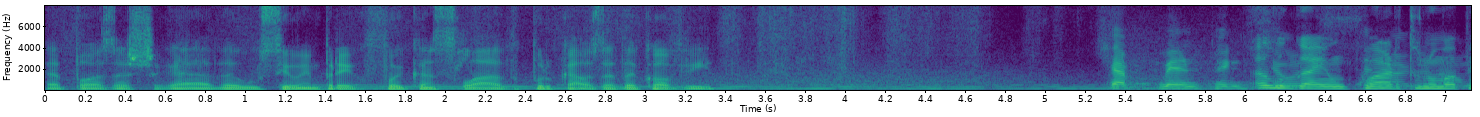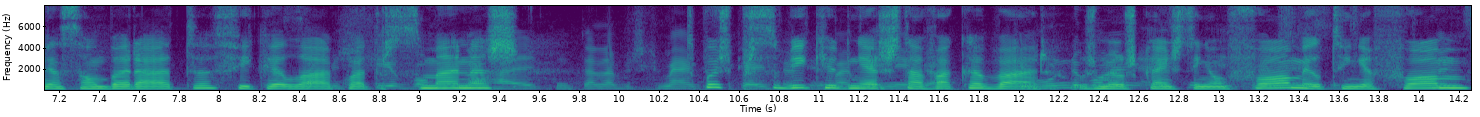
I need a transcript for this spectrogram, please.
Após a chegada, o seu emprego foi cancelado por causa da Covid. Aluguei um quarto numa pensão barata, fiquei lá quatro semanas. Depois percebi que o dinheiro estava a acabar. Os meus cães tinham fome, eu tinha fome.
